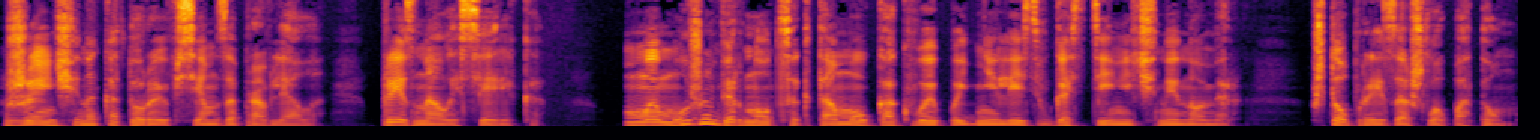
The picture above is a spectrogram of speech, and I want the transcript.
женщина, которая всем заправляла», — призналась Эрика. «Мы можем вернуться к тому, как вы поднялись в гостиничный номер. Что произошло потом?»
